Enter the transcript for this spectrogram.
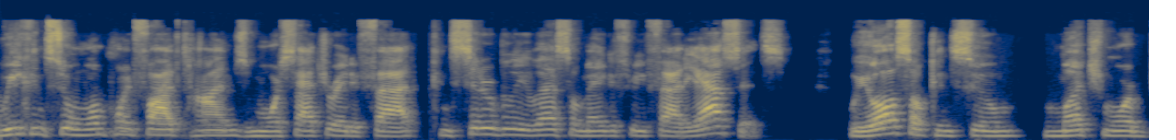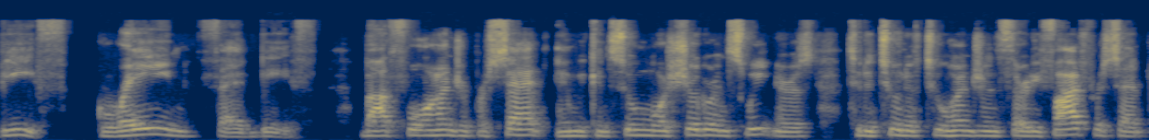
we consume 1.5 times more saturated fat, considerably less omega 3 fatty acids. We also consume much more beef, grain fed beef, about 400%, and we consume more sugar and sweeteners to the tune of 235%,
